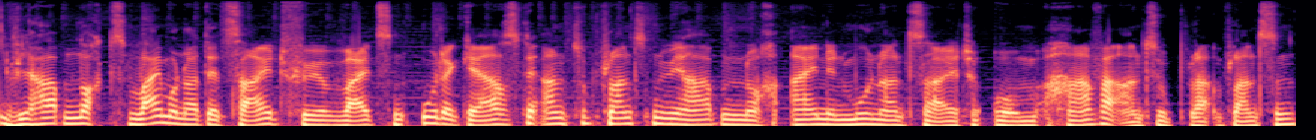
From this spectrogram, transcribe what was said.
Wir haben noch zwei Monate Zeit für Weizen oder Gerste anzupflanzen. Wir haben noch einen Monat Zeit, um Hafer anzupflanzen.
